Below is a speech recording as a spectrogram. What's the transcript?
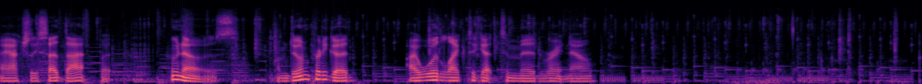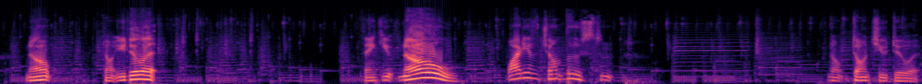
I actually said that, but who knows. I'm doing pretty good. I would like to get to mid right now. Nope. Don't you do it. Thank you. No! Why do you have jump boost? No, don't you do it.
